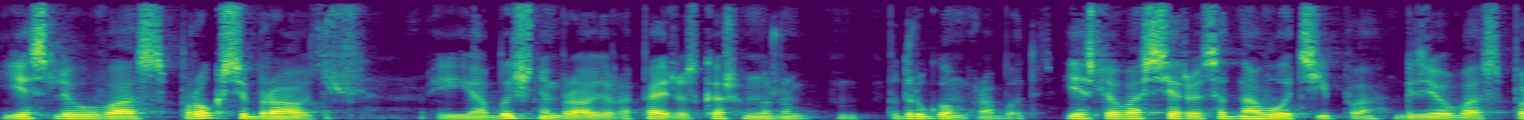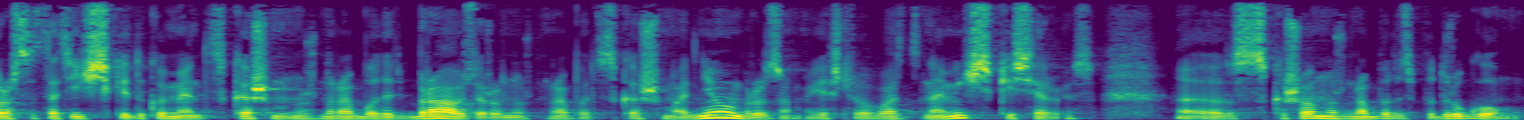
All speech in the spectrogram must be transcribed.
Если у вас прокси-браузер, и обычный браузер, опять же, с кэшем нужно по-другому работать. Если у вас сервис одного типа, где у вас просто статические документы с кэшем нужно работать, браузеру нужно работать с кэшем одним образом, если у вас динамический сервис, э, с кэшом нужно работать по-другому.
